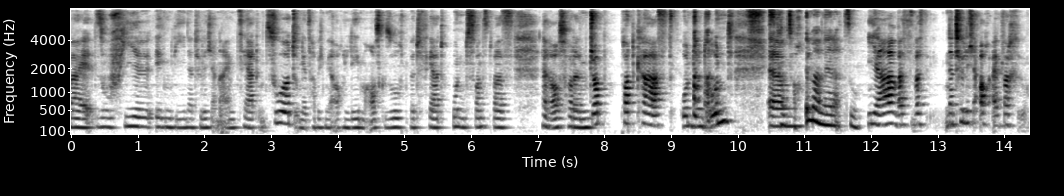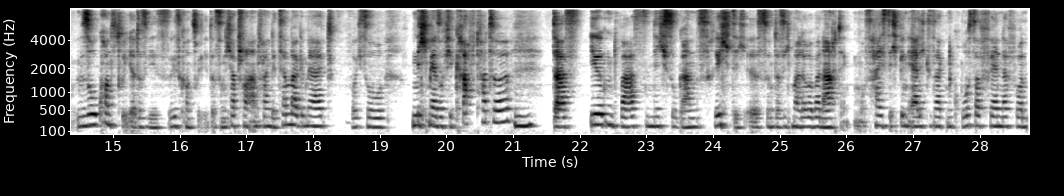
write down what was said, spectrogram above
Weil so viel irgendwie natürlich an einem zerrt und zurrt. Und jetzt habe ich mir auch ein Leben ausgesucht mit Pferd, Hund, sonst was, herausforderndem Job, Podcast und, und, und. Es kommt auch immer mehr dazu. Ja, was, was natürlich auch einfach so konstruiert ist, wie es, wie es konstruiert ist. Und ich habe schon Anfang Dezember gemerkt, wo ich so nicht mehr so viel Kraft hatte, dass irgendwas nicht so ganz richtig ist und dass ich mal darüber nachdenken muss. Heißt, ich bin ehrlich gesagt ein großer Fan davon.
